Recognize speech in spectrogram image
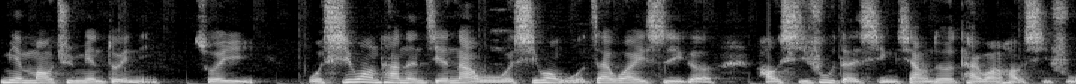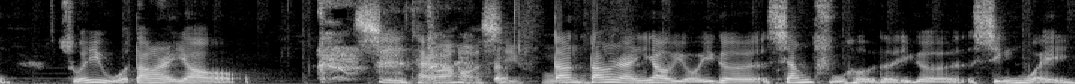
面貌去面对你，所以我希望他能接纳我。我希望我在外是一个好媳妇的形象，就是台湾好媳妇。所以我当然要是台湾好媳妇，当当然要有一个相符合的一个行为。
